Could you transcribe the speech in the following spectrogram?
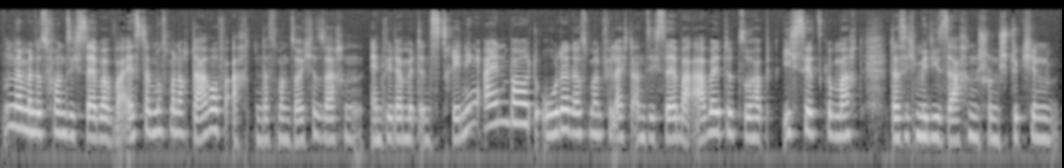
Und wenn man das von sich selber weiß, dann muss man auch darauf achten, dass man solche Sachen entweder mit ins Training einbaut oder dass man vielleicht an sich selber arbeitet. So habe ich es jetzt gemacht, dass ich mir die Sachen schon ein Stückchen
